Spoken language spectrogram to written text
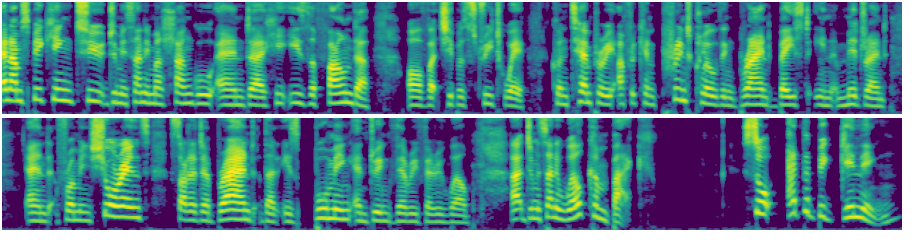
And I'm speaking to Dumisani Mahlangu, and uh, he is the founder of Cheaper Streetwear, contemporary African print clothing brand based in Midrand. And from insurance, started a brand that is booming and doing very, very well. Uh, Dumisani, welcome back. So, at the beginning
